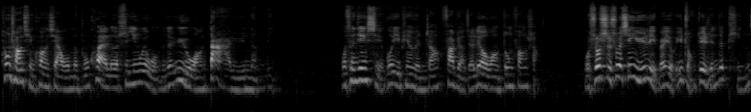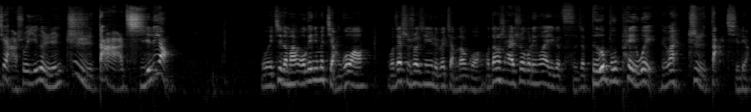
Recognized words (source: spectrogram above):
通常情况下，我们不快乐是因为我们的欲望大于能力。我曾经写过一篇文章，发表在《瞭望东方》上。我说《世说新语》里边有一种对人的评价，说一个人志大其量。各位记得吗？我给你们讲过啊，我在《世说新语》里边讲到过。我当时还说过另外一个词，叫“德不配位”，对吧？志大其量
